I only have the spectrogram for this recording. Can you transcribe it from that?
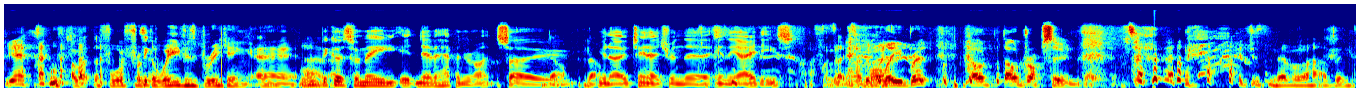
yeah I'm at the forefront. the wave is breaking. Uh, and- Because for me, it never happened, right? So No, no. you know, teenager in the in the eighties. I find it hard to believe, Brett. they'll, they'll drop soon it just never happened.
